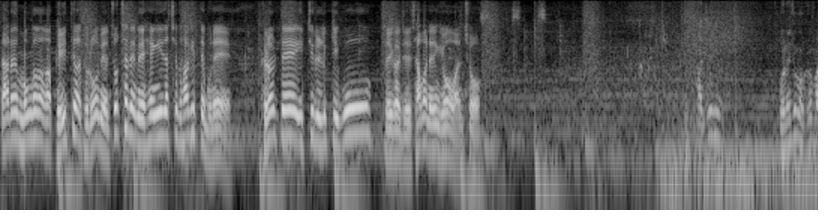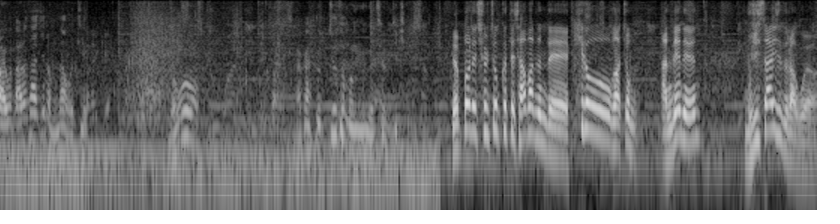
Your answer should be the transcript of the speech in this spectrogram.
다른 뭔가가 베이트가 들어오면 쫓아내는 행위 자체도 하기 때문에 그럴 때 입질을 느끼고 저희가 이제 잡아내는 경우가 많죠. 사진 보내주면 그거 말고 다른 사진 없나 어찌? 너무 약간 흑주소 먹는 것처럼 찍혀. 몇 번의 출조 끝에 잡았는데 키로가 좀 안 되는 무시 사이즈더라고요.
